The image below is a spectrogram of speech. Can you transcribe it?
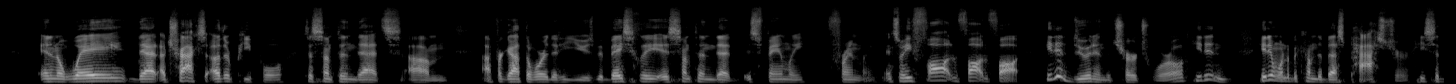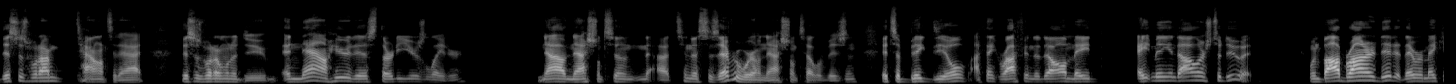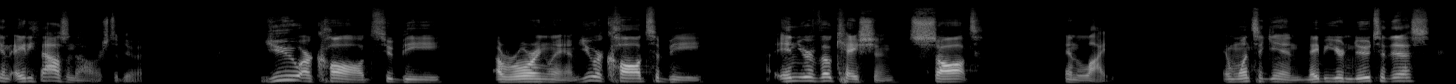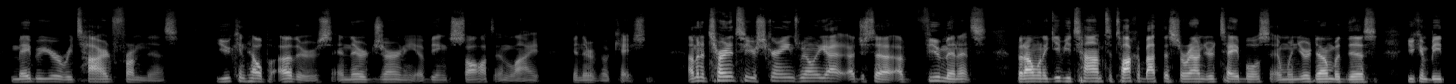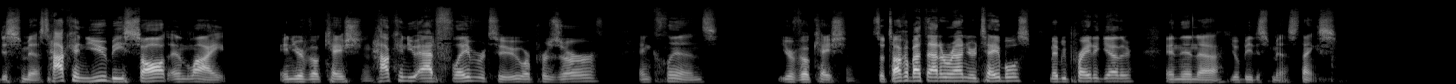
and in a way that attracts other people to something that's, um, I forgot the word that he used, but basically is something that is family friendly. And so he fought and fought and fought. He didn't do it in the church world. He didn't, he didn't want to become the best pastor. He said, this is what I'm talented at. This is what I want to do. And now here it is 30 years later now national ten, uh, tennis is everywhere on national television. It's a big deal. I think Rafael Nadal made $8 million to do it. When Bob Briner did it, they were making $80,000 to do it. You are called to be a roaring lamb. You are called to be, in your vocation, salt and light. And once again, maybe you're new to this, maybe you're retired from this. You can help others in their journey of being salt and light in their vocation. I'm going to turn it to your screens. We only got uh, just a, a, few minutes, but I want to give you time to talk about this around your tables. And when you're done with this, you can be dismissed. How can you be salt and light in your vocation? How can you add flavor to or preserve and cleanse your vocation? So talk about that around your tables. Maybe pray together, and then uh, you'll be dismissed. Thanks.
